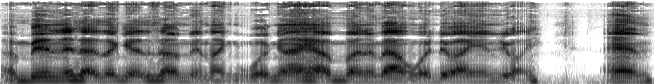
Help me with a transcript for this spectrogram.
a business, I look at something like, what can I have fun about? What do I enjoy? And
